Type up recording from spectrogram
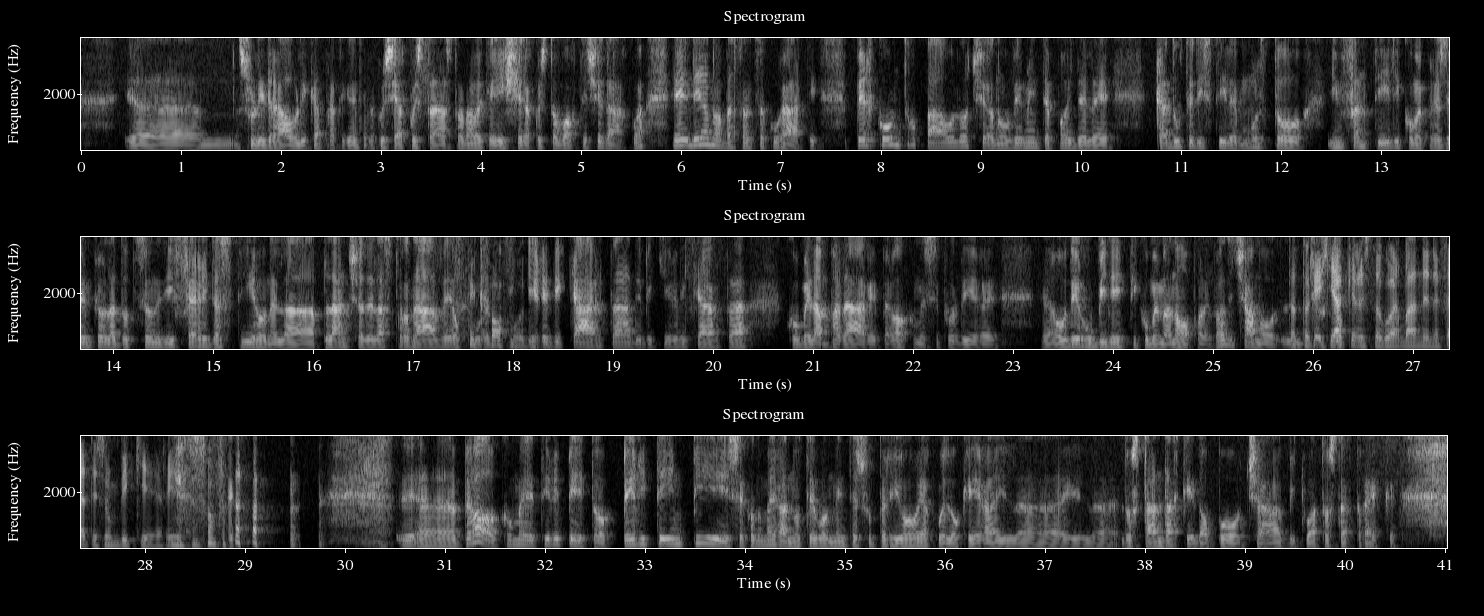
Ehm, sull'idraulica praticamente per cui si ha questa astronave che esce da questo vortice d'acqua ed erano abbastanza curati. Per contro Paolo c'erano ovviamente poi delle cadute di stile molto infantili come per esempio l'adozione di ferri da stiro nella plancia dell'astronave oppure dei bicchieri di carta dei bicchieri di carta come lampadari però come si può dire eh, o dei rubinetti come manopole però diciamo tanto giusto... che chiacchiere sto guardando in effetti sono bicchieri Eh, però, come ti ripeto, per i tempi secondo me era notevolmente superiore a quello che era il, il, lo standard che dopo ci ha abituato Star Trek.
